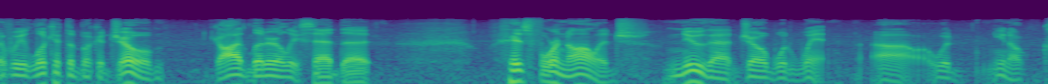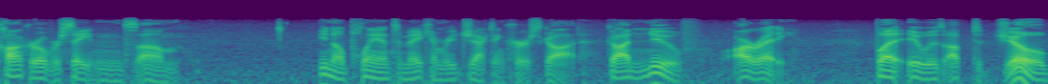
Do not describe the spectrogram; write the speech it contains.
if we look at the book of Job, God literally said that his foreknowledge knew that Job would win, uh, would, you know, conquer over Satan's, um, you know, plan to make him reject and curse God. God knew already. But it was up to Job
